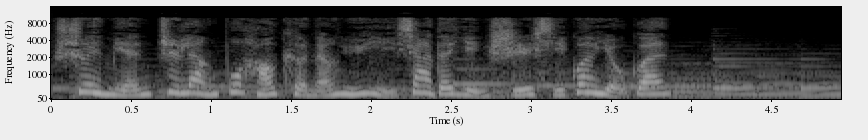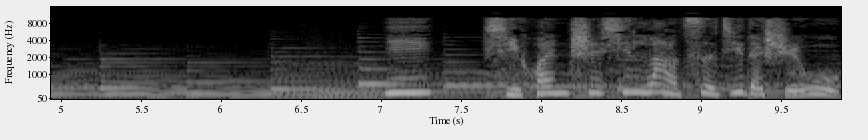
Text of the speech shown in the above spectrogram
睡眠质量不好可能与以下的饮食习惯有关：一、喜欢吃辛辣刺激的食物。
